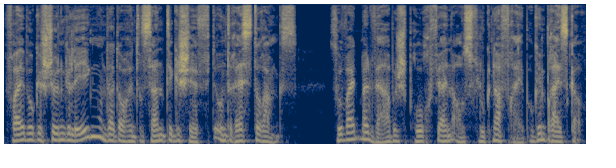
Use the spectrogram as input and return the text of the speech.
Freiburg ist schön gelegen und hat auch interessante Geschäfte und Restaurants. Soweit mein Werbespruch für einen Ausflug nach Freiburg im Breisgau.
